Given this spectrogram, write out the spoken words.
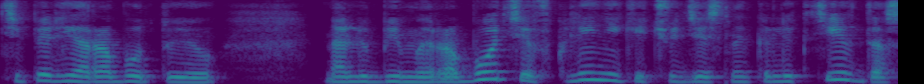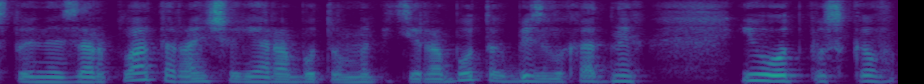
теперь я работаю на любимой работе, в клинике, чудесный коллектив, достойная зарплата. Раньше я работал на пяти работах без выходных и отпусков.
